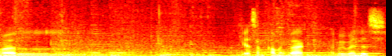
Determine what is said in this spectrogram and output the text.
Well, guess I'm coming back when we win this.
